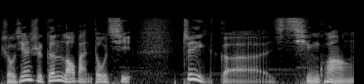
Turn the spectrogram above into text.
首先是跟老板斗气，这个情况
